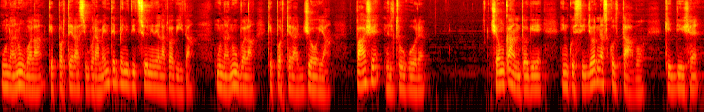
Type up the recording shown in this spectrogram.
una nuvola che porterà sicuramente benedizioni nella tua vita, una nuvola che porterà gioia, pace nel tuo cuore. C'è un canto che in questi giorni ascoltavo che dice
